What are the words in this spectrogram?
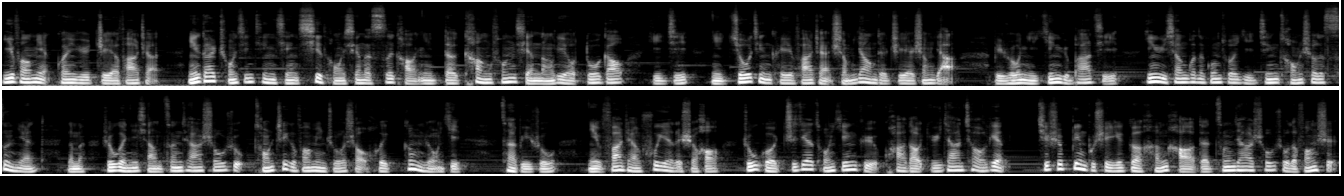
一方面关于职业发展，你应该重新进行系统性的思考，你的抗风险能力有多高，以及你究竟可以发展什么样的职业生涯。比如你英语八级，英语相关的工作已经从事了四年。那么，如果你想增加收入，从这个方面着手会更容易。再比如，你发展副业的时候，如果直接从英语跨到瑜伽教练，其实并不是一个很好的增加收入的方式。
